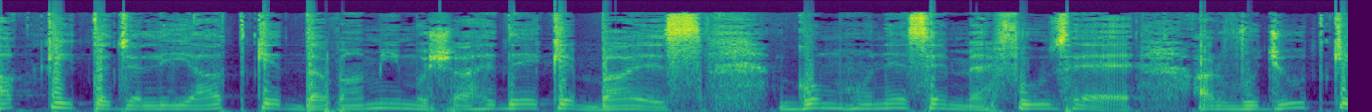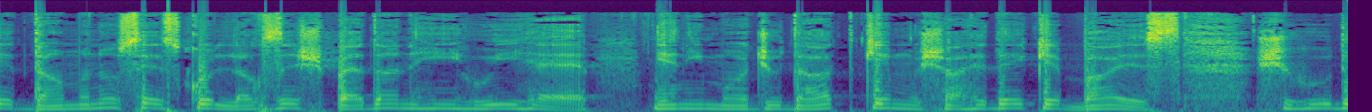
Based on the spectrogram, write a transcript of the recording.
حق کی تجلیات کے دوامی مشاہدے کے باعث گم ہونے سے محفوظ ہے اور وجود کے دامنوں سے اس کو لغزش پیدا نہیں ہوئی ہے یعنی موجودات کے مشاہدے کے باعث شہود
